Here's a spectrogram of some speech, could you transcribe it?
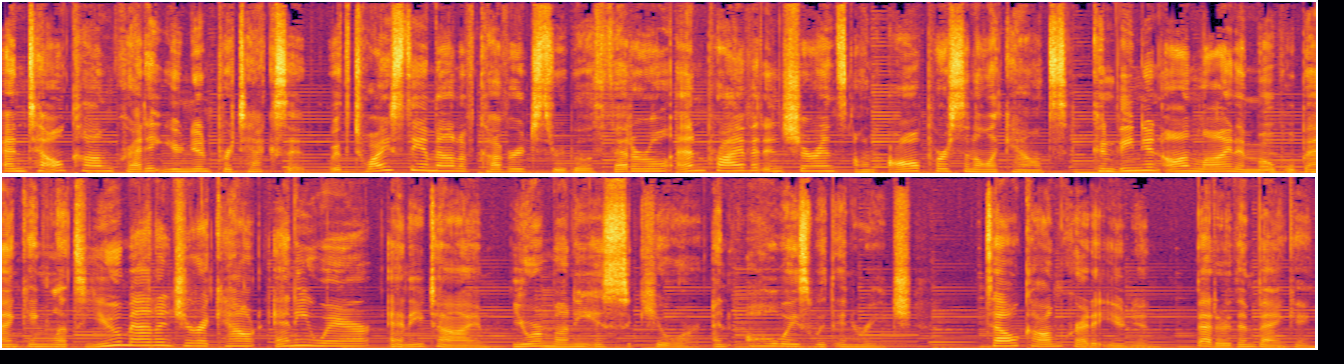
and TelComm Credit Union protects it with twice the amount of coverage through both federal and private insurance on all personal accounts. Convenient online and mobile banking lets you manage your account anywhere, anytime. Your money is secure and always within reach. TelComm Credit Union, better than banking.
